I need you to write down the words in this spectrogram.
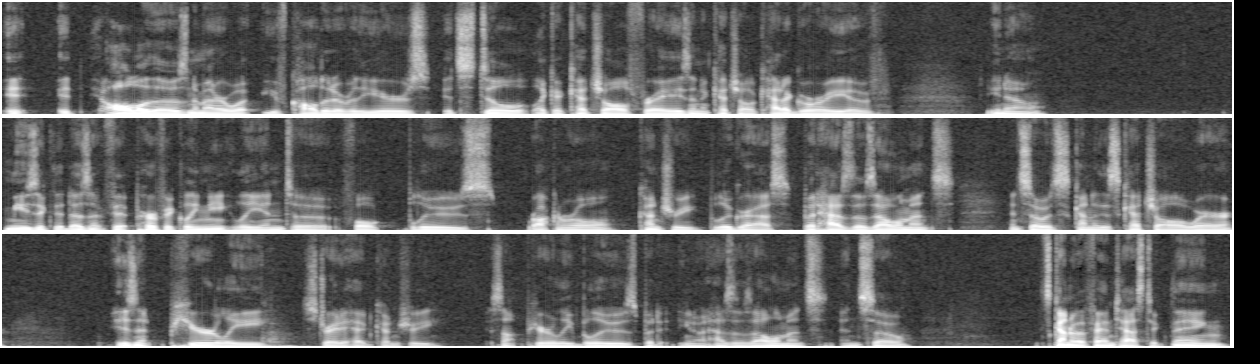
it it all of those, no matter what you've called it over the years, it's still like a catch-all phrase and a catch-all category of, you know, music that doesn't fit perfectly neatly into folk, blues, rock and roll, country, bluegrass, but has those elements. And so it's kind of this catch all where it isn't purely straight ahead country. It's not purely blues, but it, you know, it has those elements. And so it's kind of a fantastic thing.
